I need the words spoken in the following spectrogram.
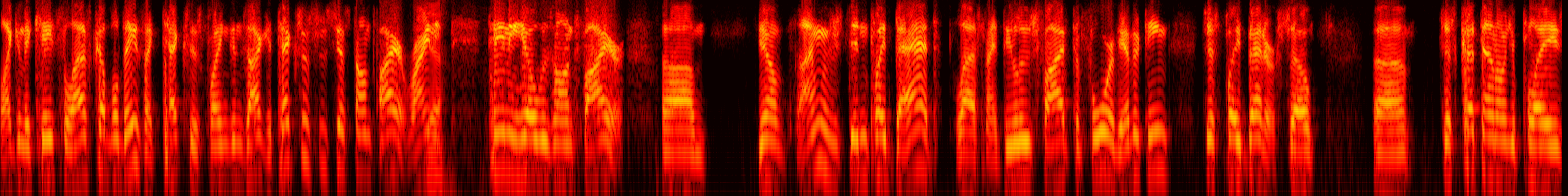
like in the case the last couple of days, like Texas playing Gonzaga. Texas was just on fire. Ryan yeah. Tannehill was on fire. Um, you know, Islanders didn't play bad last night. They lose five to four. The other team just play better. So uh, just cut down on your plays.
